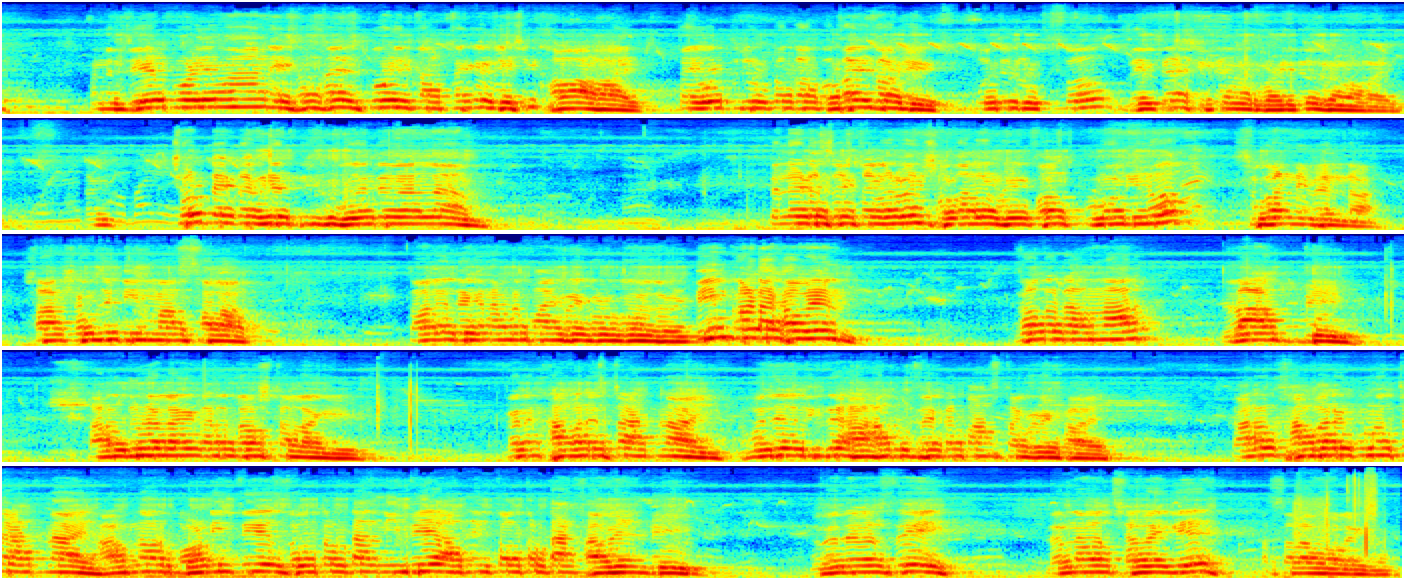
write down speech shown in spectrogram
মানে যে পরিমাণ এক্সারসাইজ করি, তার থেকে বেশি খাওয়া হয়। তাই অতিরিক্ততা কোথায় যাবে অতিরিক্ত যেটা সেটা আমার বাড়িতে জমা হয়। একটা ভিডিও কিছু পারলাম। তাহলে এটা চেষ্টা করবেন সকালে ব্রেকফাস্ট কোনোদিনও সুগার নেবেন না। শাক সবজি ডিম, মাছ সালাদ তাহলে দেখেন আমরা পাঁচ কমে যাবেন ডিম কটা খাবেন? যতটা আপনার লাগবে। কারও দুটা লাগে, কারও দশটা লাগে। এখানে খাবারের চাট নাই। আমাদের যে ওদিকে হাত একটা পাঁচটা করে খায়। কারণ খাবারের কোনো চাট নাই। আপনার বডিতে যতটা নিবে আপনি ততটা খাবেন ঠিক বুঝতে পারছি? ধন্যবাদ সবাইকে। আসসালামু আলাইকুম।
